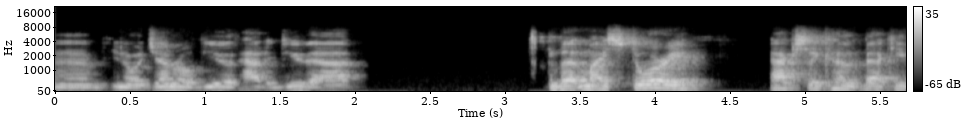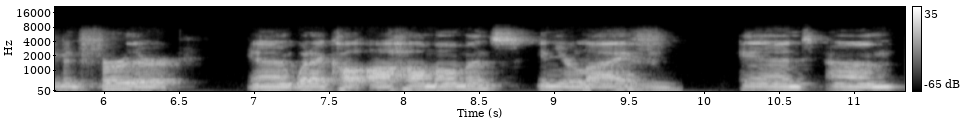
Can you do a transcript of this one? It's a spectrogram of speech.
uh, you know, a general view of how to do that. But my story actually comes back even further, uh, what I call aha moments in your life. Mm-hmm. And um,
